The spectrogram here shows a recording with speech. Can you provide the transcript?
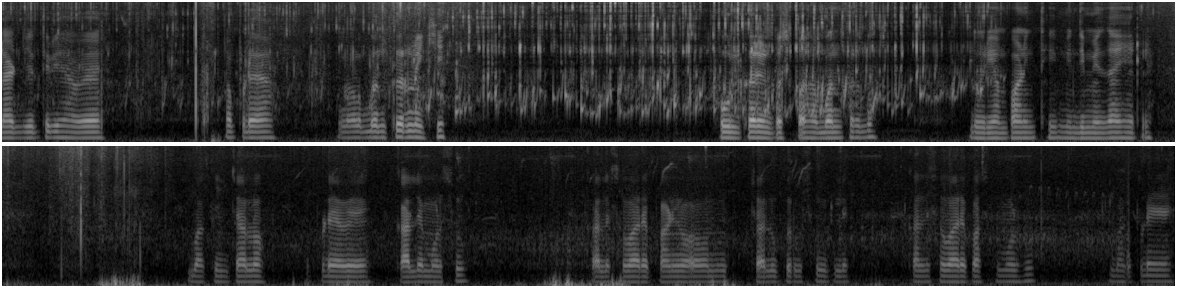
લાઇટ જતી રહી. હવે આપણે નળ બંધ કરી નાખીએ. ફૂલ કરીને પછી પાછા બંધ કરી દો દોરિયામાં પાણીથી ધીમે ધીમે જાય એટલે. બાકી ચાલો, આપણે હવે કાલે મળશું. કાલે સવારે પાણી વાળવાનું ચાલુ કરું છું એટલે કાલે સવારે પાછું મળશું. આપણે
